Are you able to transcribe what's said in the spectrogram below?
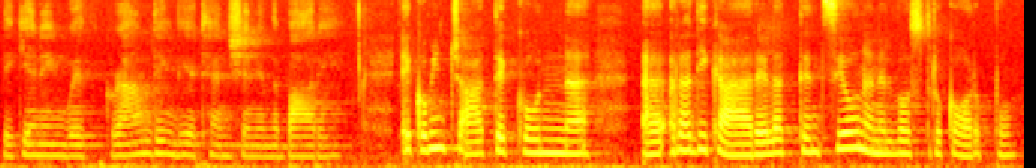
Beginning with grounding the attention in the body. E cominciate con eh, radicare l'attenzione nel vostro corpo.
